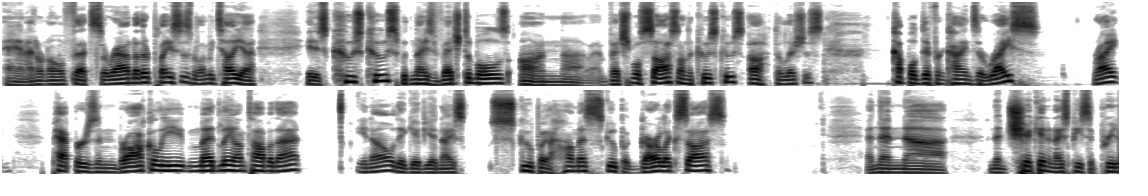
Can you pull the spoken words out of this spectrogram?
And I don't know if that's around other places, but let me tell you, it is couscous with nice vegetables on uh, vegetable sauce on the couscous. Oh, delicious couple different kinds of rice, right? Peppers and broccoli medley on top of that. You know, they give you a nice scoop of hummus, scoop of garlic sauce, and then uh, and then chicken, a nice piece of pre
